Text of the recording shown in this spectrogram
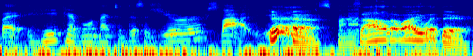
But he kept going back to this is your spot, your Yeah. spot. So I don't know why he went there.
